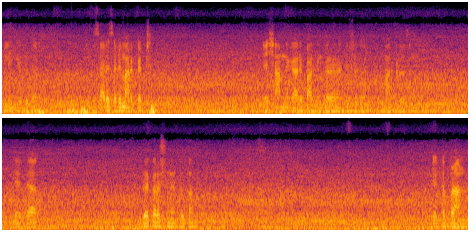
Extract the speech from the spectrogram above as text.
বিল্ডিংয়ের ভিতর সাইডে সাইডে মার্কেট এই সামনে গাড়ি পার্কিং করে রাখে শুধু মার্কেটের জন্য এটা ডেকোরেশনের দোকান এটা একটা ব্র্যান্ড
